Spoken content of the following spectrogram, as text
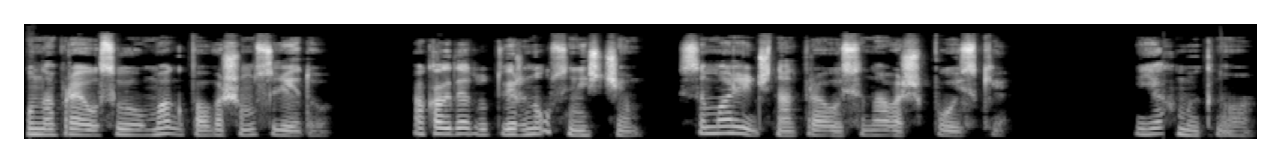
он направил своего мага по вашему следу. А когда тут вернулся ни с чем, самолично отправился на ваши поиски. Я хмыкнула.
